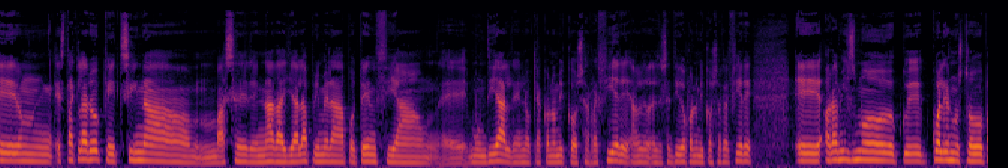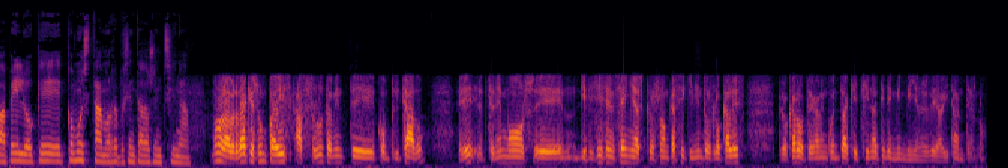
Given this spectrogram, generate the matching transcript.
Eh, está claro que China va a ser en nada ya la primera potencia eh, mundial en lo que económico se refiere, en el sentido económico se refiere. Eh, ahora mismo, ¿cuál es nuestro papel o qué, cómo estamos representados en China? Bueno, la verdad que es un país absolutamente complicado ¿eh? Tenemos eh, 16 enseñas que son casi 500 locales, pero claro, tengan en cuenta que China tiene mil millones de habitantes. ¿no?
